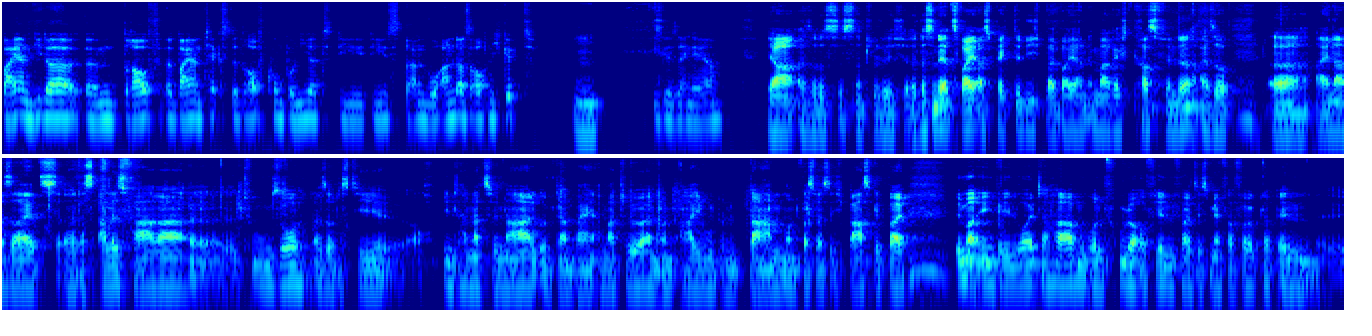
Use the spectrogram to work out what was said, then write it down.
Bayern-Lieder ähm, drauf, äh, Bayern-Texte drauf komponiert, die, die es dann woanders auch nicht gibt. Mhm. Die Gesänge, ja. Ja, also das ist natürlich, äh, das sind ja zwei Aspekte, die ich bei Bayern immer recht krass finde. Also äh, einerseits äh, das Allesfahrertum so, also dass die auch international und dann bei Amateuren und A-Jugend und Damen und was weiß ich, Basketball immer irgendwie Leute haben und früher auf jeden Fall, als ich es mehr verfolgt habe, in äh,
